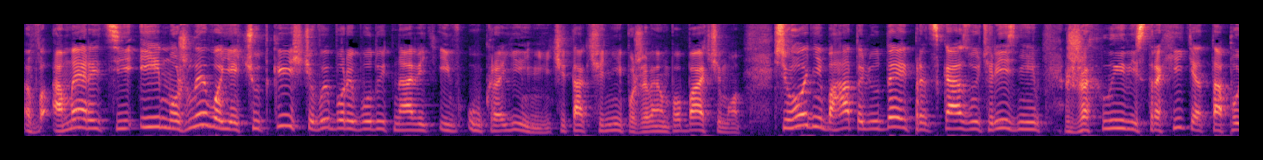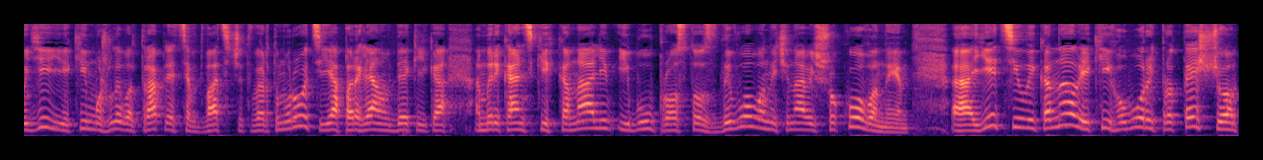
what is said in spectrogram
в Америці, і можливо є чутки, що вибори будуть навіть і в Україні. Чи так чи ні, поживемо, побачимо. Сьогодні багато людей предсказують різні жахливі страхіття та події, які можливо трапляться в 2024 році. Я переглянув декілька американських каналів і був просто здивований чи навіть шокований. Е, є цілий канал, який говорить про те, що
